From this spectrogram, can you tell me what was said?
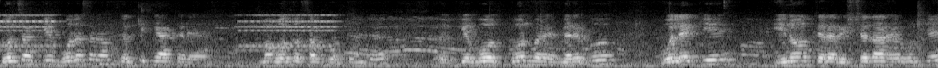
कौन सा के बोला सर हम गलती क्या करें मैं बोलता सब बोलते हैं कि वो कौन बोले मेरे को बोले कि इन्हों तेरा रिश्तेदार है बोल के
